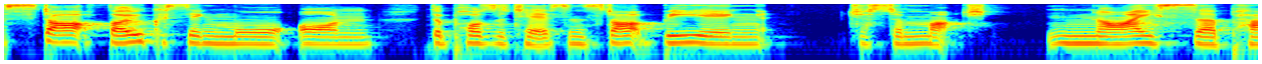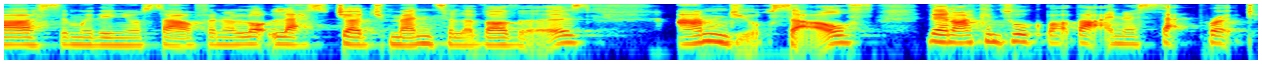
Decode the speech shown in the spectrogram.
start focusing more on the positives and start being just a much nicer person within yourself and a lot less judgmental of others and yourself, then I can talk about that in a separate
